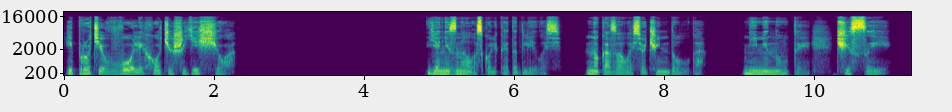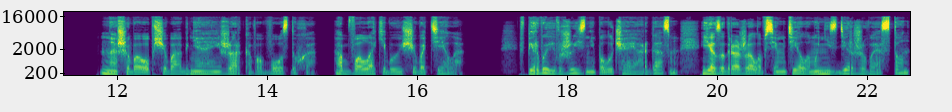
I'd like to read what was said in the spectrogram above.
и против воли хочешь еще. Я не знала, сколько это длилось, но казалось очень долго. Не минуты, часы. Нашего общего огня и жаркого воздуха, обволакивающего тело. Впервые в жизни, получая оргазм, я задрожала всем телом и, не сдерживая стон,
